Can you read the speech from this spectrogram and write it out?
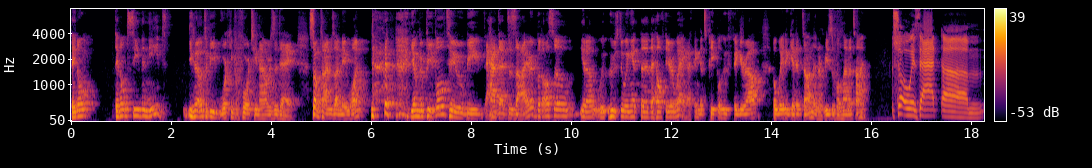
they don't, they don't see the need you know, to be working for 14 hours a day. Sometimes I may want younger people to be have that desire, but also, you know, who's doing it the, the healthier way. I think it's people who figure out a way to get it done in a reasonable amount of time. So is that um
